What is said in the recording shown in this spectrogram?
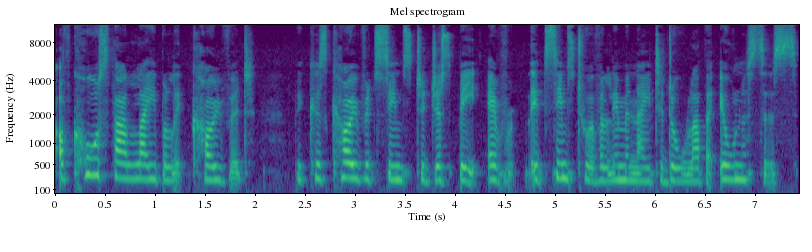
Of course they'll label it COVID because COVID seems to just be every it seems to have eliminated all other illnesses.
